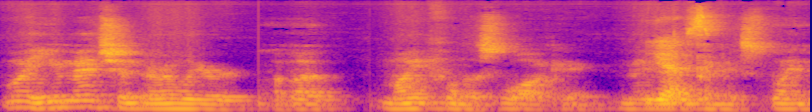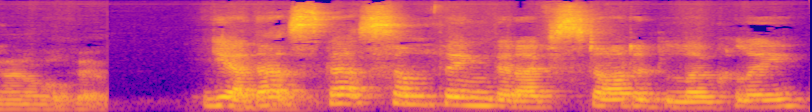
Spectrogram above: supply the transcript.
Well, you mentioned earlier about mindfulness walking. Maybe Yes. you can explain that a little bit. Yeah, that's that's something that I've started locally,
